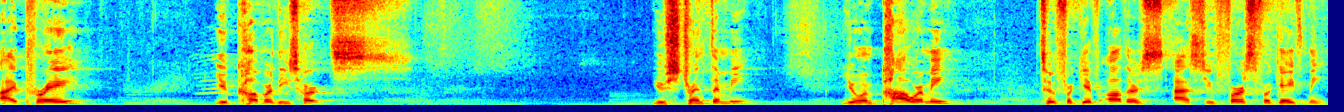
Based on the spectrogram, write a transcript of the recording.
I pray you cover these hurts. You strengthen me. You empower me to forgive others as you first forgave me.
